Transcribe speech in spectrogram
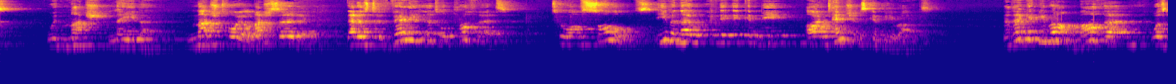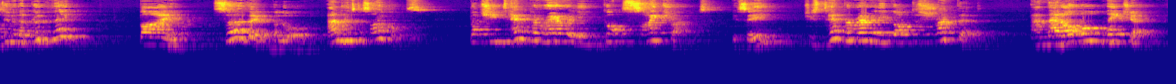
with much labour, much toil, much serving, that is to very little profit to our souls, even though it, it can be, our intentions can be right. Now, don't get me wrong, Martha was doing a good thing by serving the Lord and his disciples. But she temporarily got sidetracked, you see? She's temporarily got distracted. And that old nature,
